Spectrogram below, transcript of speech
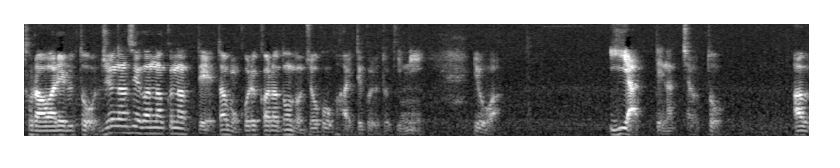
とらわれると柔軟性がなくなって多分これからどんどん情報が入ってくる時に要はいいやってなっちゃうとアウ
